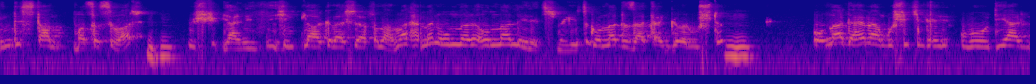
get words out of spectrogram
Hindistan masası var. Üç, yani Hintli arkadaşlar falan var. Hemen onlara onlarla iletişime geçtik. Onlar da zaten görmüştü. Onlar da hemen bu şekilde bu diğer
